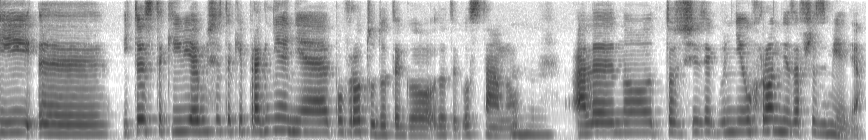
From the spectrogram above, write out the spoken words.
I, yy, I to jest taki, ja myślę, takie pragnienie powrotu do tego, do tego stanu, Mhm. ale no, to się jakby nieuchronnie zawsze zmienia.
